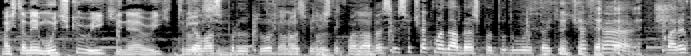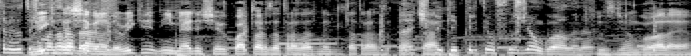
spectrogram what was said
Mas também muitos que o Rick, né? O Rick trouxe. Que é o nosso produtor, que é o nosso que a gente tem que mandar um abraço. Se eu tiver que mandar um abraço pra todo mundo que tá aqui, a gente vai ficar 40 O minutos Rick mandando tá abraço. chegando. O Rick, em média, chega 4 horas atrasado, mas ele tá atrasado. Ah, eu te tá expliquei porque ele tem um fuso de Angola, né? fuso de Angola, é.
